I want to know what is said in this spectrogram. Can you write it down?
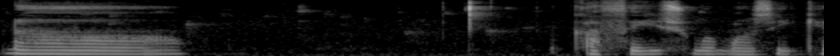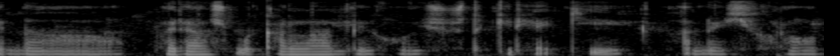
Να καθίσουμε μαζί και να περάσουμε καλά λίγο, ίσως την Κυριακή, αν έχει χρόνο.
